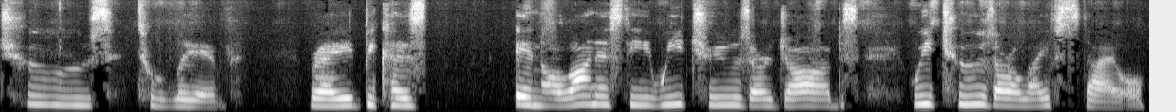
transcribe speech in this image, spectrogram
choose to live, right? Because in all honesty, we choose our jobs, we choose our lifestyle,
